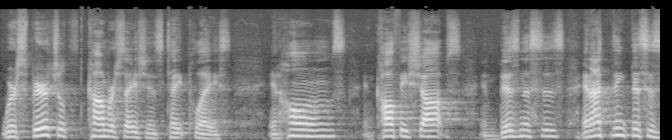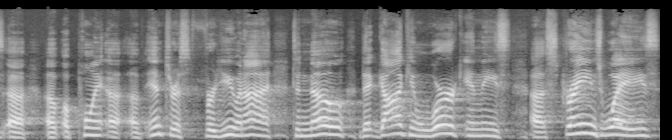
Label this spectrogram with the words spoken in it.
where spiritual conversations take place in homes, in coffee shops, in businesses. And I think this is a, a, a, point of interest for you and I to know that God can work in these uh, strange ways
